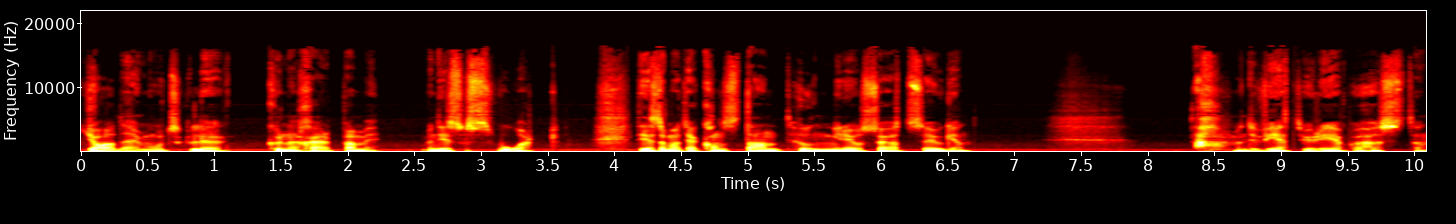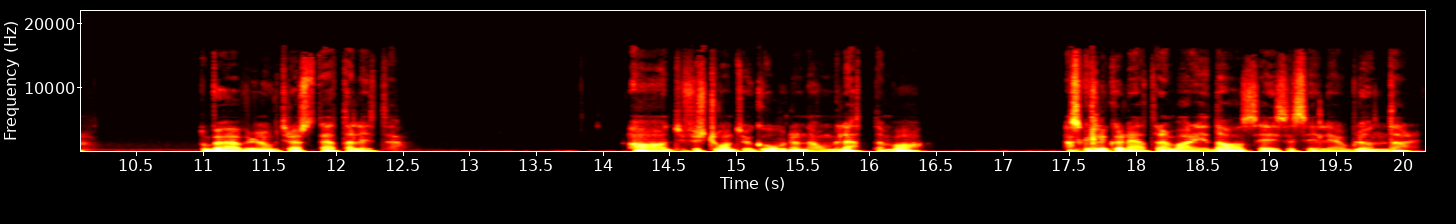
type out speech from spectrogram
Jag däremot skulle kunna skärpa mig, men det är så svårt. Det är som att jag är konstant hungrig och sötsugen. Ah, men du vet ju hur det är på hösten. Då behöver du nog tröstäta lite. Ja, du förstår inte hur god den där omeletten var. Jag skulle kunna äta den varje dag, säger Cecilia och blundar.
